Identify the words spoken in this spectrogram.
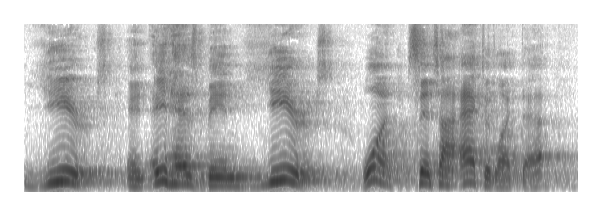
Years, and it has been years One, since I acted like that,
